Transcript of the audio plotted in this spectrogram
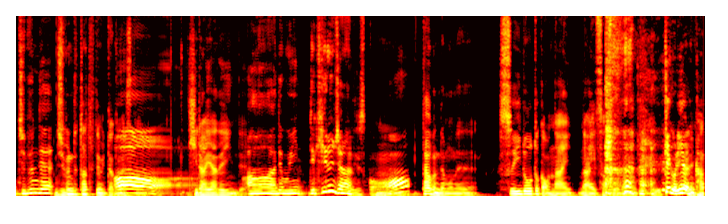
自分で？自分で建ててみたくないですか？平屋でいいんで。あーでもいいできるんじゃないですか、うん多分でもね水道とかはないないさそうだな 結構リアルに考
